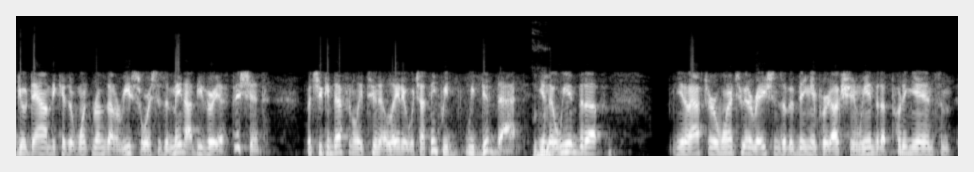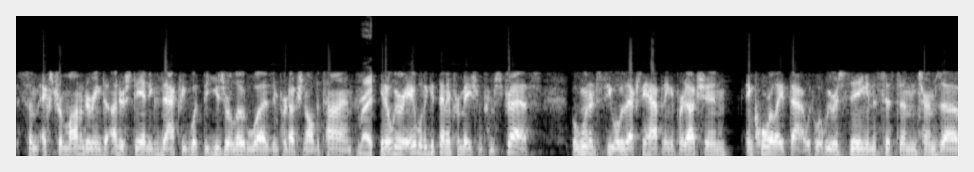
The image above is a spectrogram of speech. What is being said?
go down because it runs out of resources, it may not be very efficient, but you can definitely tune it later. Which I think we we did that. You know, we ended up. You know, after one or two iterations of it being in production, we ended up putting in some some extra monitoring to understand exactly what the user load was in production all the time. Right. You know, we were able to get that information from stress, but we wanted to see what was actually happening in production and correlate that with what we were seeing in the system in terms of,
